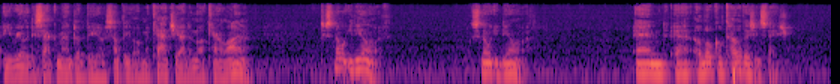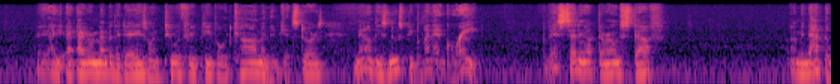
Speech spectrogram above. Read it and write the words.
and you're really the Sacramento Bee or something or McClatchy out of North Carolina, just know what you're dealing with. Just know what you're dealing with. And uh, a local television station. I, I, I remember the days when two or three people would come and they'd get stories. Now these news people, and they're great, but they're setting up their own stuff. I mean, they have the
